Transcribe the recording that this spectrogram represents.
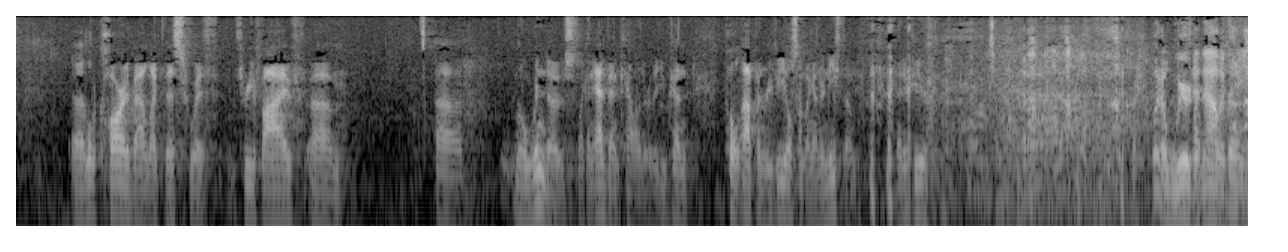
a little card about like this with three to five um, uh, little windows, like an advent calendar that you can pull up and reveal something underneath them. and if you. what a weird analogy.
